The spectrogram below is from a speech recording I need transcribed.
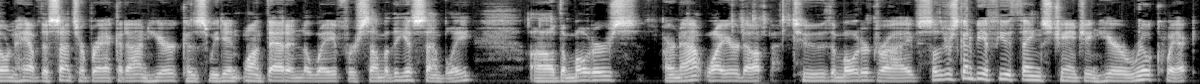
don't have the sensor bracket on here because we didn't want that in the way for some of the assembly. Uh, the motors are not wired up to the motor drive, so there's going to be a few things changing here real quick.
